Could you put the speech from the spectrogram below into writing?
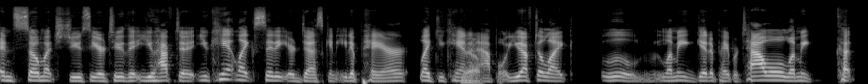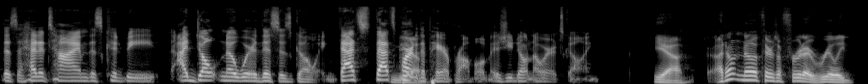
and so much juicier too that you have to you can't like sit at your desk and eat a pear like you can an apple. You have to like ooh let me get a paper towel. Let me cut this ahead of time. This could be i don't know where this is going. That's that's part of the pear problem is you don't know where it's going. Yeah, I don't know if there's a fruit I really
